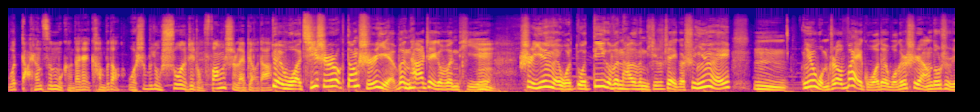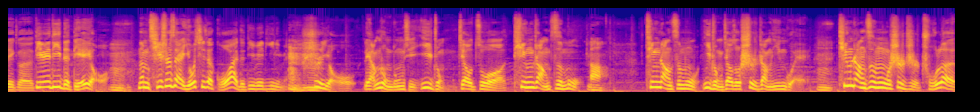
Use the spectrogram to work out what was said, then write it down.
我打上字幕，可能大家也看不到，我是不是用说的这种方式来表达？对我其实当时也问他这个问题，嗯是因为我我第一个问他的问题是这个，是因为嗯，因为我们知道外国的，我跟世阳都是这个 DVD 的碟友，嗯，那么其实在，尤其在国外的 DVD 里面、是有两种东西，一种叫做听障字幕，啊，听障字幕，一种叫做视障音轨。嗯听障字幕是指除了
